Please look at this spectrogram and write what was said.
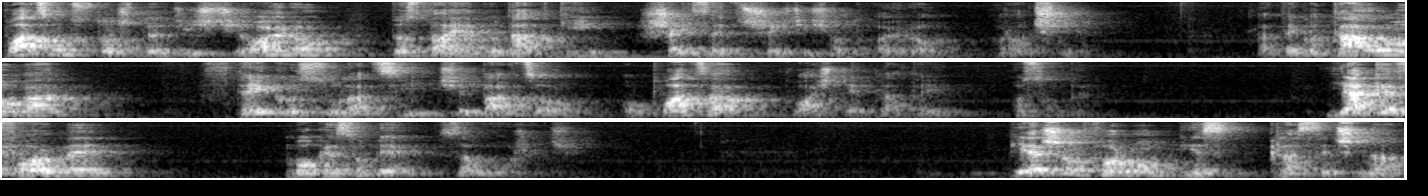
płacąc 140 euro dostaję dodatki 660 euro rocznie. Dlatego ta umowa w tej konstelacji się bardzo opłaca właśnie dla tej. Jakie formy mogę sobie założyć? Pierwszą formą jest klasyczna,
